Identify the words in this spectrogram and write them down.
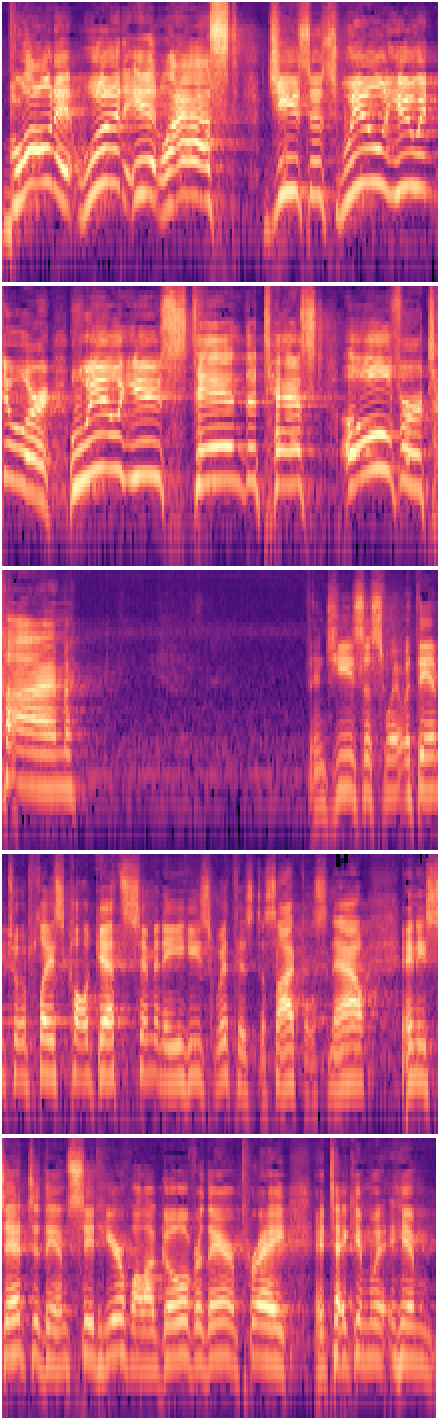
blown it? Would it last? Jesus, will you endure? Will you stand the test over time? Then Jesus went with them to a place called Gethsemane. He's with his disciples now. And he said to them, Sit here while I go over there and pray and take him with him,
